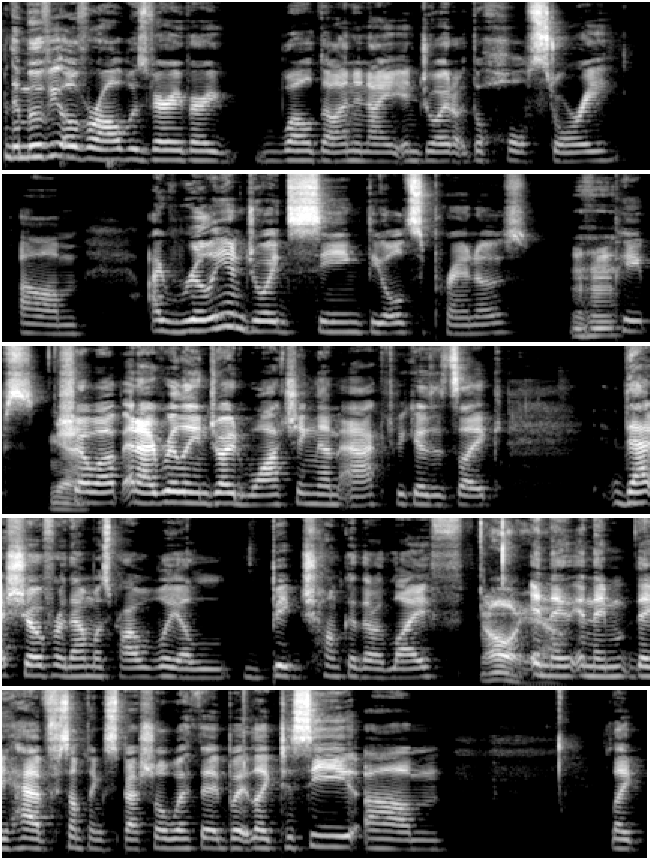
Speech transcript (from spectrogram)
the movie overall was very very well done and i enjoyed the whole story. Um i really enjoyed seeing the old sopranos Mhm. peeps Yeah. show up and i really enjoyed watching them act because it's like that show for them was probably a big chunk of their life Oh yeah. and they and they they have something special with it but like to see um like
